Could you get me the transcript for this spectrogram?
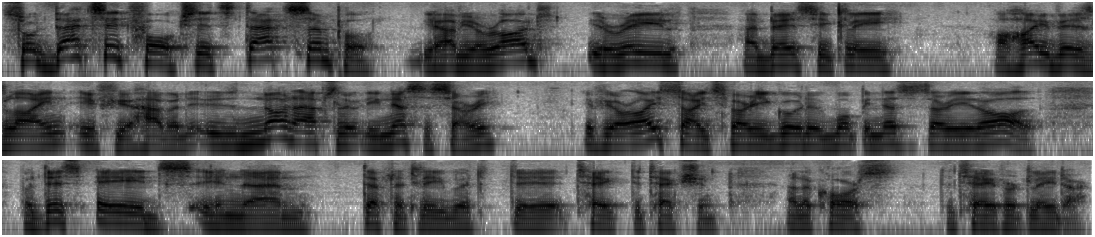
So that's it, folks. It's that simple. You have your rod, your reel, and basically a high vis line if you have it. It is not absolutely necessary. If your eyesight's very good, it won't be necessary at all. But this aids in um, definitely with the take detection and of course the tapered leader.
